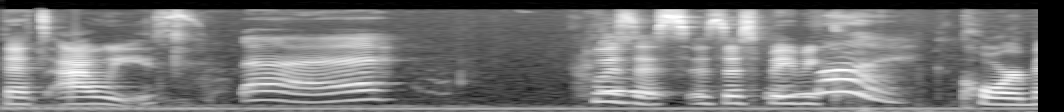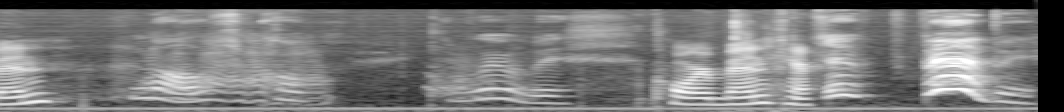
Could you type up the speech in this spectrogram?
That's owies. Who is this? Is this baby Corbin? No, it's called. Corbin. Here. It's baby.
